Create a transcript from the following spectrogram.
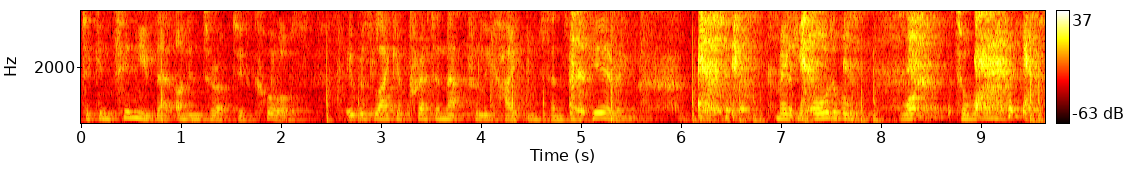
to continue their uninterrupted course. It was like a preternaturally heightened sense of hearing, making audible what to one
